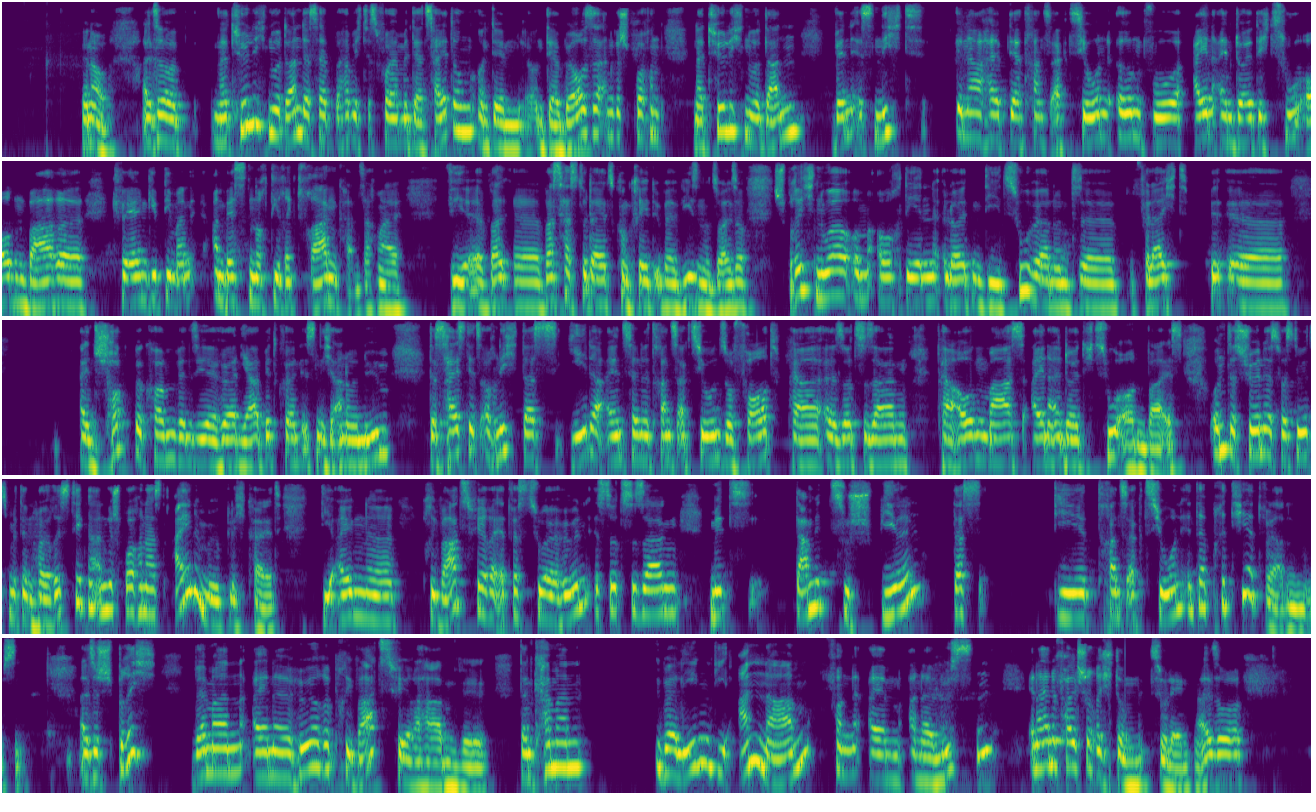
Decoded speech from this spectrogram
Genau. Also natürlich nur dann, deshalb habe ich das vorher mit der Zeitung und dem und der Börse angesprochen, natürlich nur dann, wenn es nicht innerhalb der Transaktion irgendwo ein eindeutig zuordnbare Quellen gibt, die man am besten noch direkt fragen kann. Sag mal, wie, äh, äh, was hast du da jetzt konkret überwiesen und so. Also sprich nur, um auch den Leuten, die zuhören und äh, vielleicht äh, einen Schock bekommen, wenn sie hören, ja, Bitcoin ist nicht anonym. Das heißt jetzt auch nicht, dass jede einzelne Transaktion sofort per äh, sozusagen per Augenmaß eindeutig zuordnenbar ist. Und das Schöne ist, was du jetzt mit den Heuristiken angesprochen hast, eine Möglichkeit, die eigene Privatsphäre etwas zu erhöhen, ist sozusagen mit damit zu spielen, dass die Transaktionen interpretiert werden müssen. Also sprich, wenn man eine höhere Privatsphäre haben will, dann kann man überlegen, die Annahmen von einem Analysten in eine falsche Richtung zu lenken. Also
